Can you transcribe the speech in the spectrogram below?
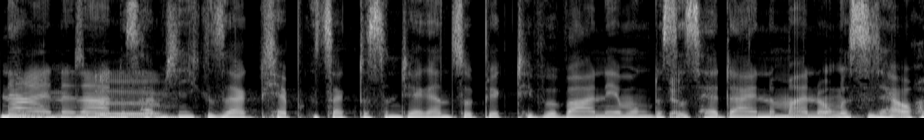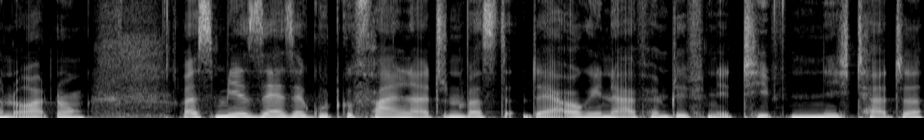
Nein, Und, nein, nein, das habe ich ähm, nicht gesagt. Ich habe gesagt, das sind ja ganz subjektive Wahrnehmungen. Das ja. ist ja deine Meinung. Es ist ja auch in Ordnung. Was mir sehr, sehr gut gefallen hat und was der Originalfilm definitiv nicht hatte,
